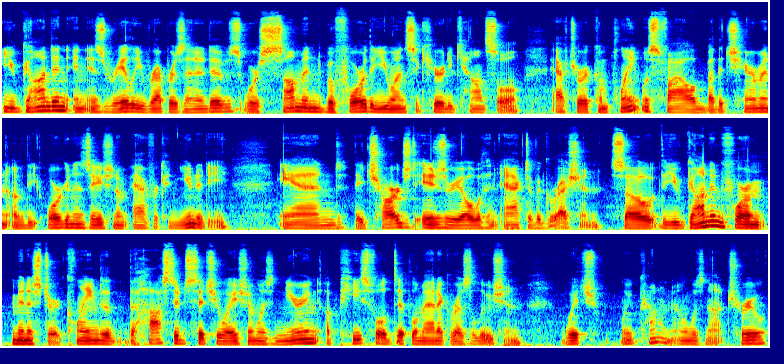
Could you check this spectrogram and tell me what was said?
Ugandan and Israeli representatives were summoned before the UN Security Council after a complaint was filed by the chairman of the Organization of African Unity and they charged Israel with an act of aggression. So the Ugandan foreign minister claimed that the hostage situation was nearing a peaceful diplomatic resolution, which we kind of know was not true.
